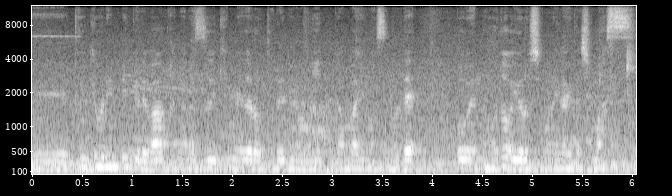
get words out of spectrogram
えー、東京オリンピックでは必ず金メダルを取れるように頑張りますので応援のほどよろしくお願いいたします。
